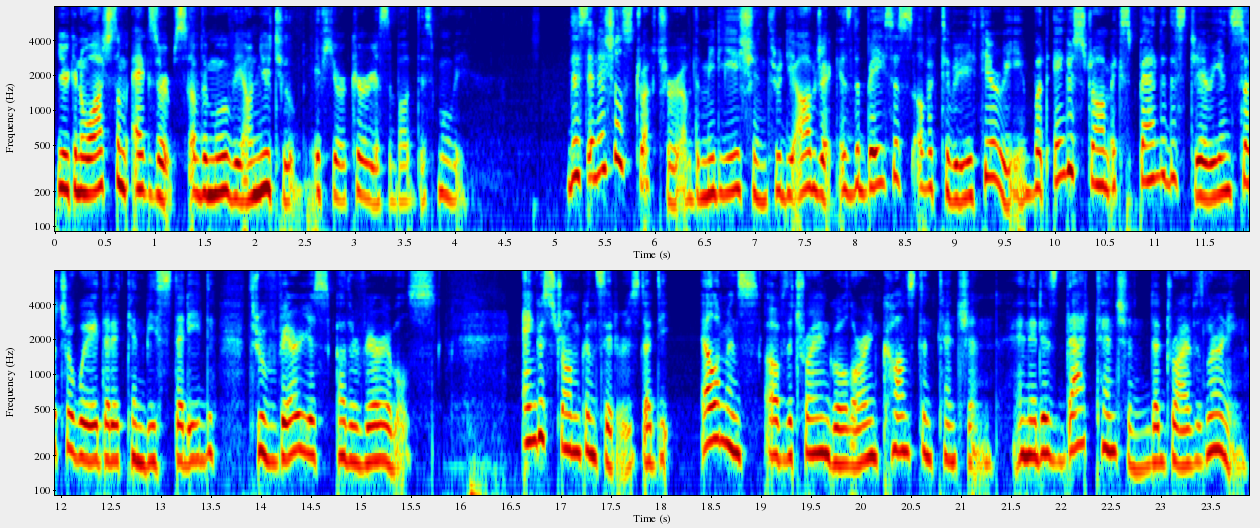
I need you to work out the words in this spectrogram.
You can watch some excerpts of the movie on YouTube if you're curious about this movie. This initial structure of the mediation through the object is the basis of activity theory, but Engstrom expanded this theory in such a way that it can be studied through various other variables. Engstrom considers that the elements of the triangle are in constant tension, and it is that tension that drives learning.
